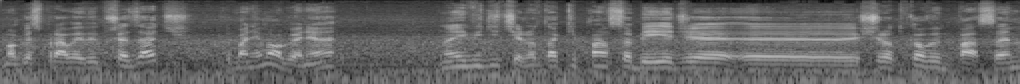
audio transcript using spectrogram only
Mogę sprawę wyprzedzać? Chyba nie mogę, nie? No i widzicie, no taki pan sobie jedzie środkowym pasem.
